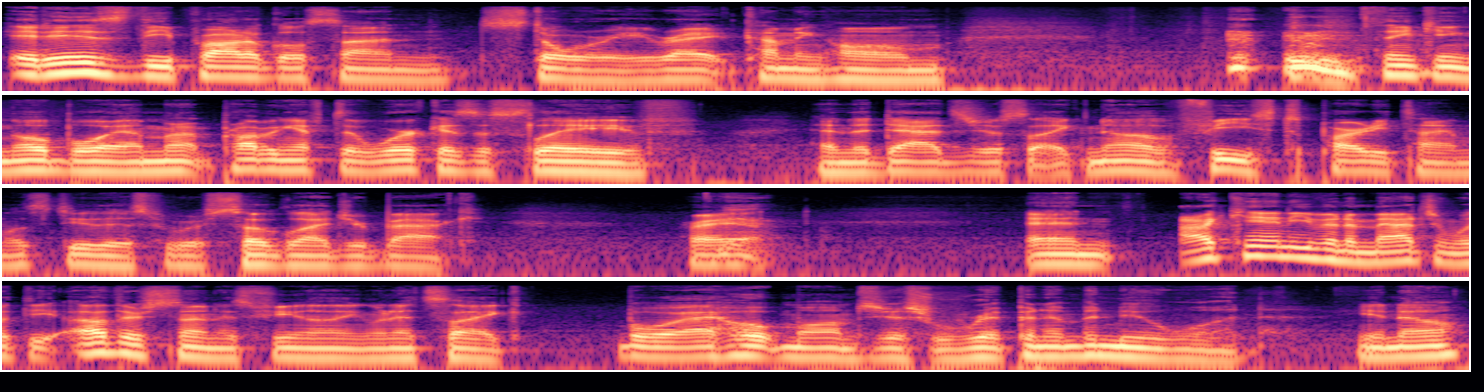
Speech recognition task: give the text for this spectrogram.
it is the prodigal son story, right? Coming home thinking, "Oh boy, I'm probably going to have to work as a slave and the dad's just like, "No, feast, party time. Let's do this. We're so glad you're back." Right? Yeah. And I can't even imagine what the other son is feeling when it's like, "Boy, I hope mom's just ripping him a new one." You know?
